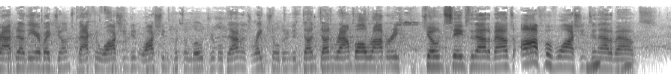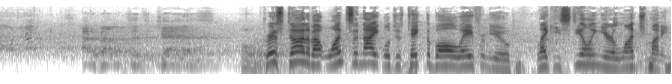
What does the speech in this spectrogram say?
Grabbed out of the air by Jones. Back to Washington. Washington puts a low dribble down his right shoulder into Dunn. Dunn round ball robbery. Jones saves it out of bounds. Off of Washington, out of bounds. Out of bounds, it's Jazz. Kris Dunn, about once a night, will just take the ball away from you like he's stealing your lunch money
